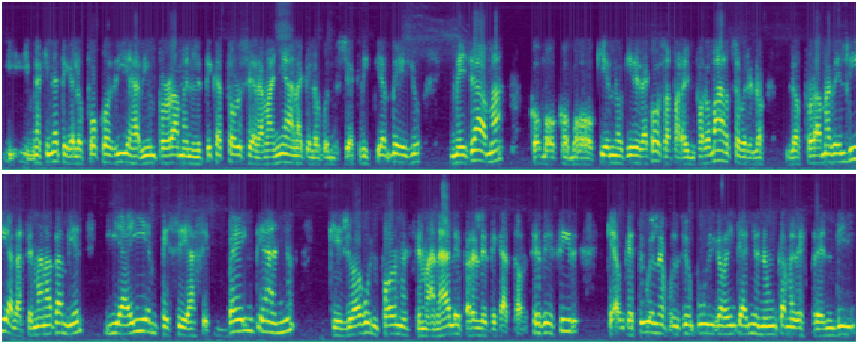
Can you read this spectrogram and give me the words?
imagínate que a los pocos días había un programa en el T14 a la mañana que lo conducía Cristian Bello, me llama como como quien no quiere la cosa para informar sobre los, los programas del día, la semana también, y ahí empecé hace 20 años que yo hago informes semanales para el ET14. Es decir, que aunque estuve en la función pública 20 años, nunca me desprendí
